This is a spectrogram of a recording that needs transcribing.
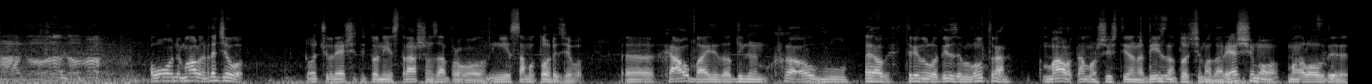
a dobro, dobro. Ovo je malo rđevo, to ću rešiti, to nije strašno, zapravo nije samo to rđevo. E, hauba, ajde da odignem haubu, evo ga, 3.0 dizel unutra, malo tamo šiština na dizna, to ćemo da rešimo, malo ovde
